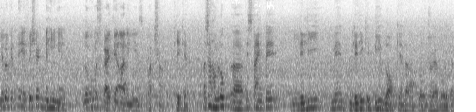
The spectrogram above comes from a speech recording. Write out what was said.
ये लोग इतने एफिशिएंट नहीं हैं। लोगों को शिकायतें आ रही हैं इस अच्छा ठीक है। अच्छा हम लोग इस टाइम पे लिली में लिली के बी ब्लॉक के अंदर आप लोग जो है वो इधर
